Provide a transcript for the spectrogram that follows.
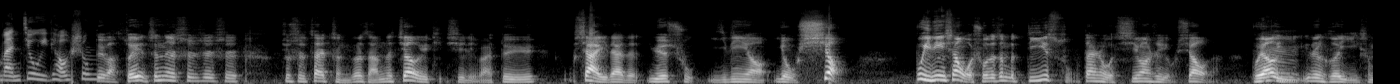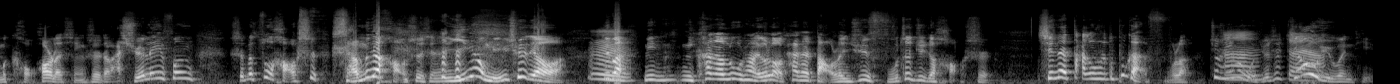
挽救一条生命。对吧？所以真的是这是就是在整个咱们的教育体系里边，对于下一代的约束一定要有效，不一定像我说的这么低俗，但是我希望是有效的。不要以任何以什么口号的形式，对吧？学雷锋，什么做好事？什么叫好事？现在 一定要明确掉啊，对吧？你你看到路上有老太太倒了，你去扶，这就叫好事。现在大多数都不敢扶了，就是因为我嗯觉得是教育问题。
